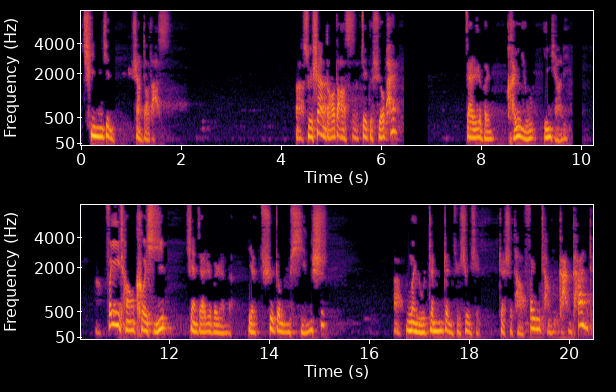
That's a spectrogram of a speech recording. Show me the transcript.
亲近善导大师。啊，所以善导大师这个学派在日本很有影响力。啊，非常可惜，现在日本人呢也去这种形式，啊，没有真正去修行。这是他非常感叹的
